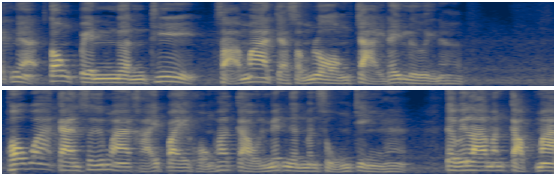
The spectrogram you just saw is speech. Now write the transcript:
ฟเนี่ยต้องเป็นเงินที่สามารถจะสำรองจ่ายได้เลยนะครับ เพราะว่าการซื้อมาขายไปของผ้าเก่าเม็ดเงินมันสูงจริงฮะแต่เวลามันกลับมา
